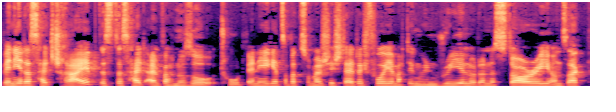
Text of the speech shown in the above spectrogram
wenn ihr das halt schreibt, ist das halt einfach nur so tot. Wenn ihr jetzt aber zum Beispiel, stellt euch vor, ihr macht irgendwie ein Reel oder eine Story und sagt,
